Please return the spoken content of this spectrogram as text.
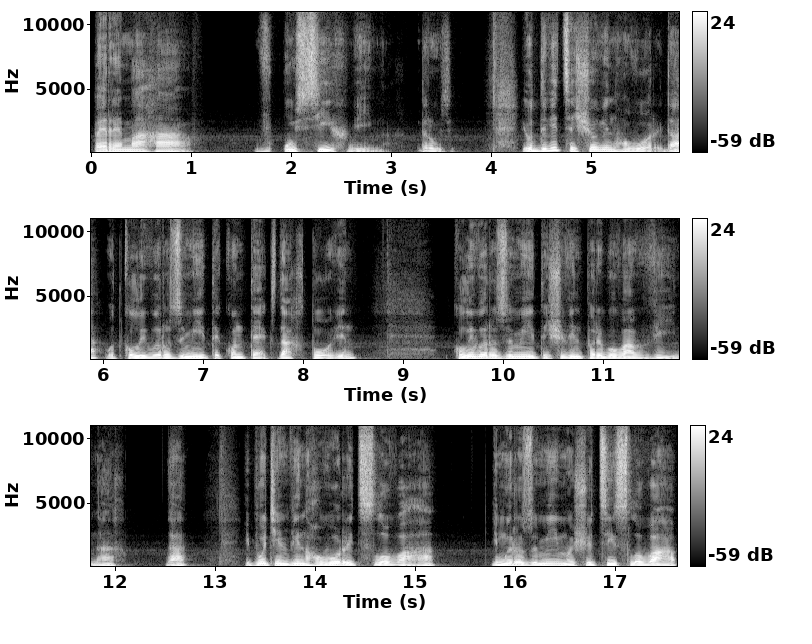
перемагав в усіх війнах, друзі. І от дивіться, що він говорить. Да? От коли ви розумієте контекст, да, хто він, коли ви розумієте, що він перебував в війнах, да? і потім він говорить слова, і ми розуміємо, що ці слова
